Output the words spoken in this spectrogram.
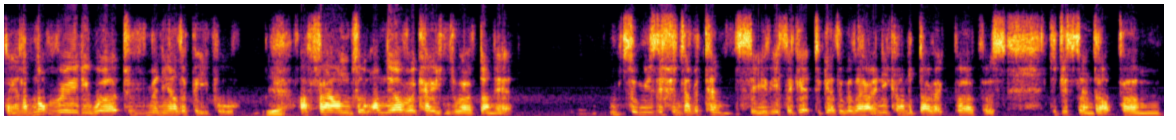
thing, and I've not really worked with many other people. Yeah, I've found on the other occasions where I've done it, so musicians have a tendency, if they get together without any kind of direct purpose, to just end up um,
